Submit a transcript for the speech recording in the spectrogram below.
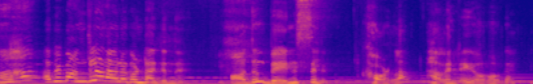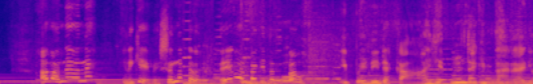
ആഹാ അപ്പൊ ഇപ്പൊ അങ്കിളാണ് അവനെ കൊണ്ടാക്കുന്നത്. അതും ബെൻസിൽ. കൊള്ളാം അവന്റെ യോഗ. ആ വന്നേ വന്നേ. എനിക്ക് വിശന്നിട്ട് വേഗം ഉണ്ടാക്കി ഓ ഈ പെണ്ണിന്റെ കാര്യം ഉണ്ടാക്കി തരാടി.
